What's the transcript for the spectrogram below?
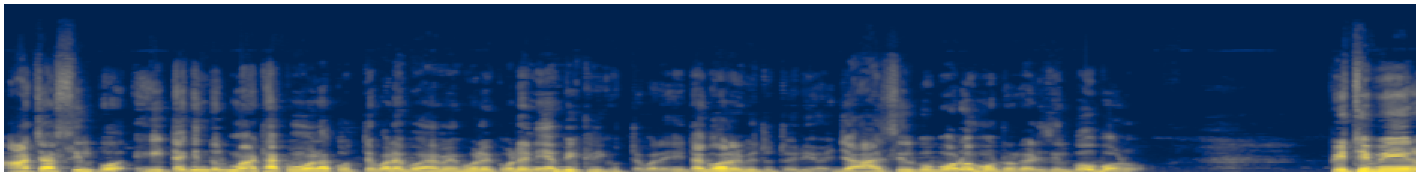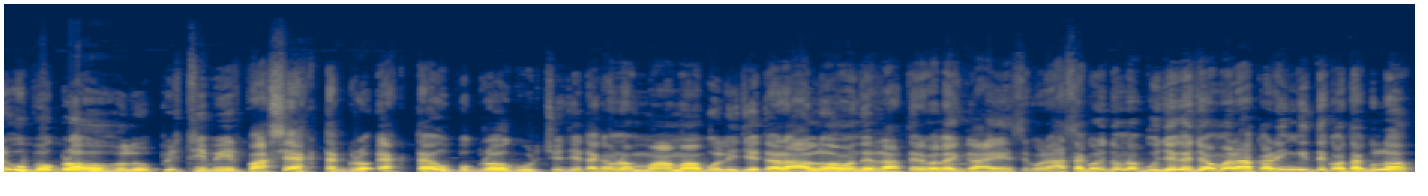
আচার শিল্প, এইটা কিন্তু মা ঠাকুমারা করতে পারে, বয়ামে ভরে করে নিয়ে বিক্রি করতে পারে। এটা ঘরের ভেতর তৈরি হয়। জাহাজ শিল্প বড়, মোটর গাড়ি শিল্পও বড়। পৃথিবীর উপগ্রহ হলো, পৃথিবীর পাশে একটা গ্রহ, একটা উপগ্রহ ঘুরছে, যেটাকে আমরা মামা বলি, যেটার আলো আমাদের রাতের বেলায় গায়ে এসে পড়ে। আশা করি তোমরা বুঝে গেছো আমার আকার ইঙ্গিতে কথাগুলো।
